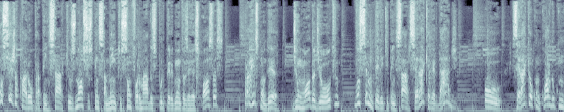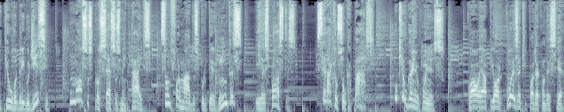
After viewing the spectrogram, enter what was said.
Você já parou para pensar que os nossos pensamentos são formados por perguntas e respostas? Para responder, de um modo ou de outro, você não teve que pensar: será que é verdade? Ou será que eu concordo com o que o Rodrigo disse? Nossos processos mentais são formados por perguntas e respostas. Será que eu sou capaz? O que eu ganho com isso? Qual é a pior coisa que pode acontecer?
